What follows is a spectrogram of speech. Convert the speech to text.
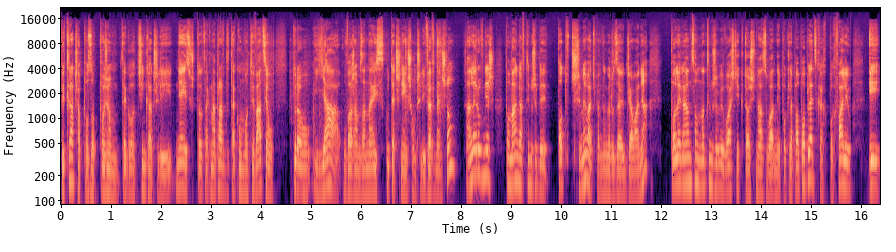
wykracza poza poziom tego odcinka, czyli nie jest już to tak naprawdę taką motywacją, którą ja uważam za najskuteczniejszą, czyli wewnętrzną, ale również pomaga w tym, żeby podtrzymywać pewnego rodzaju działania, polegającą na tym, żeby właśnie ktoś nas ładnie poklepał po pleckach, pochwalił i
